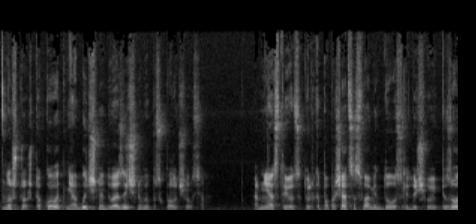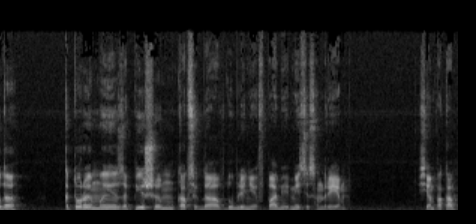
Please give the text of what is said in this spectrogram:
Ну что ж, такой вот необычный двуязычный выпуск получился. А мне остается только попрощаться с вами до следующего эпизода, который мы запишем, как всегда, в Дублине, в пабе вместе с Андреем. Всем пока!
